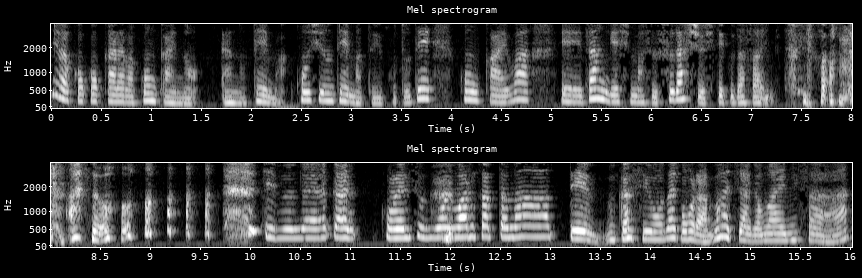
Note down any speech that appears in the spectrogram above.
ではここからは今回のあのテーマ今週のテーマということで今回は、えー懺悔しますスラッシュしてくださいみたいな あの 自分がなんかこれすごい悪かったなーって昔をなんかほらまー、ちゃんが前にさ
